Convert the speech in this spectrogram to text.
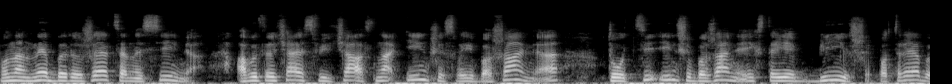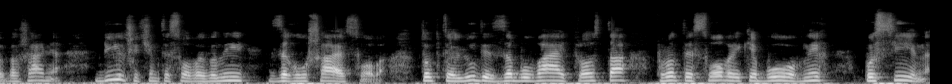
вона не береже це насіння, а витрачає свій час на інші свої бажання, то ці інші бажання їх стає більше, потреби, бажання більше, чим це слово, і вони заглушають слово. Тобто люди забувають просто про те слово, яке було в них посіяно.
